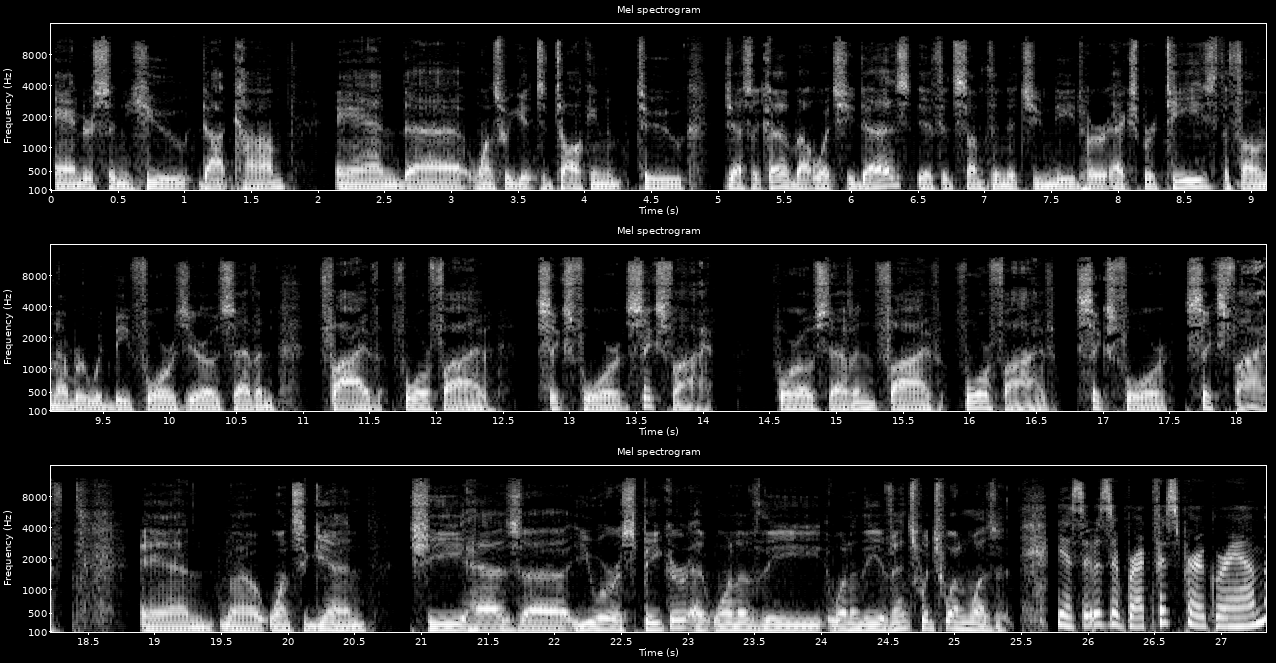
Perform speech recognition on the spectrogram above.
andersonhew.com. And uh, once we get to talking to Jessica about what she does, if it's something that you need her expertise, the phone number would be 407 545 6465. 407 545 6465. And uh, once again, she has, uh, you were a speaker at one of the, one of the events. Which one was it? Yes, it was a breakfast program,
